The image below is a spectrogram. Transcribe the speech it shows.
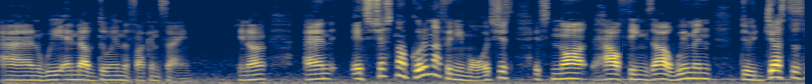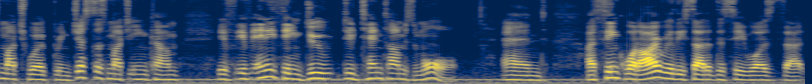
and we end up doing the fucking same. You know? And it's just not good enough anymore. It's just it's not how things are. Women do just as much work, bring just as much income, if if anything, do do ten times more. And I think what I really started to see was that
